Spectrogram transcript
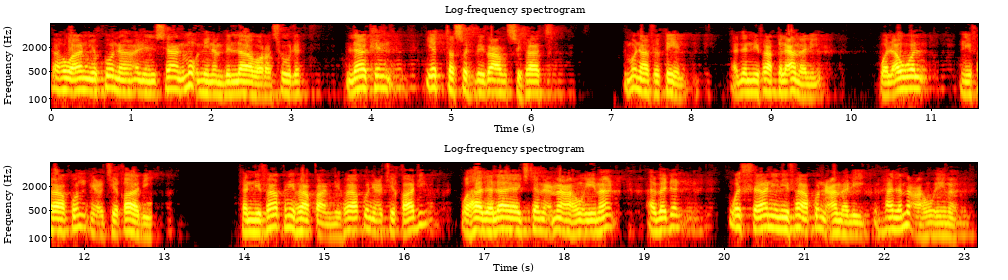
فهو أن يكون الإنسان مؤمنا بالله ورسوله لكن يتصف ببعض صفات المنافقين هذا النفاق العملي. والأول نفاق اعتقادي. فالنفاق نفاقان نفاق اعتقادي وهذا لا يجتمع معه إيمان أبدا والثاني نفاق عملي هذا معه إيمان.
